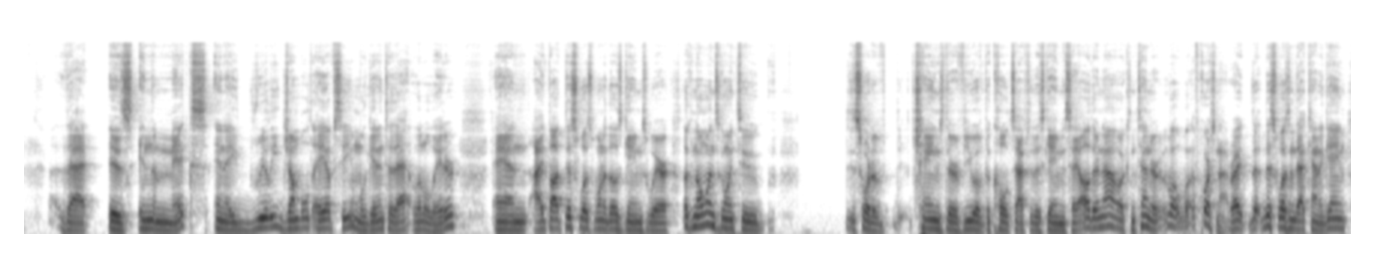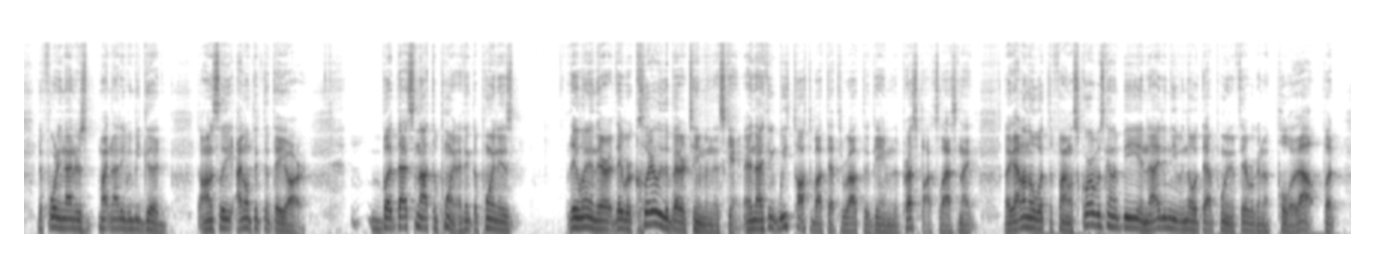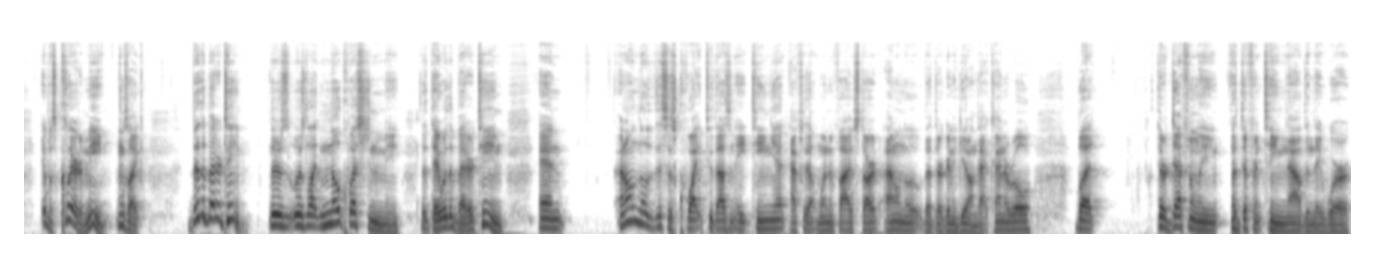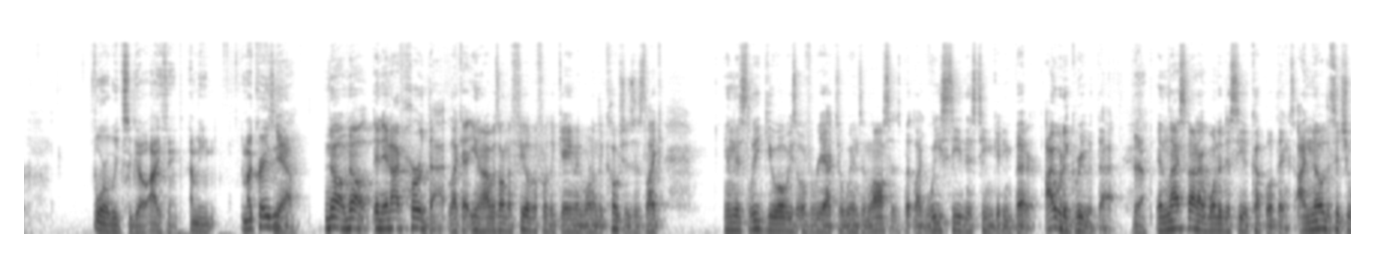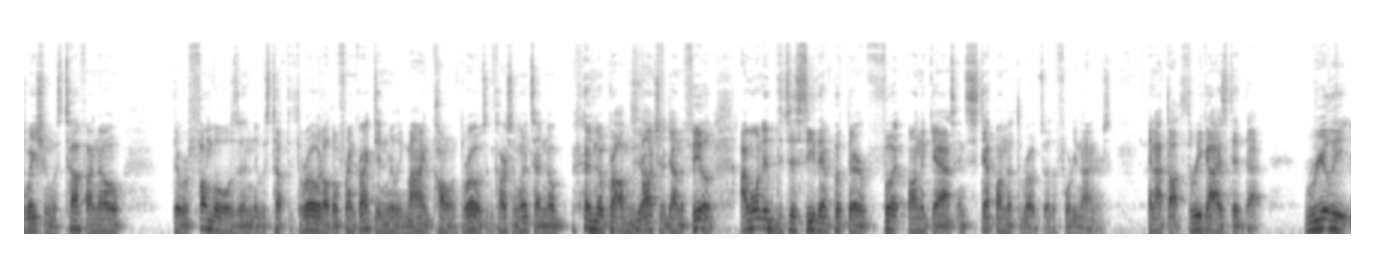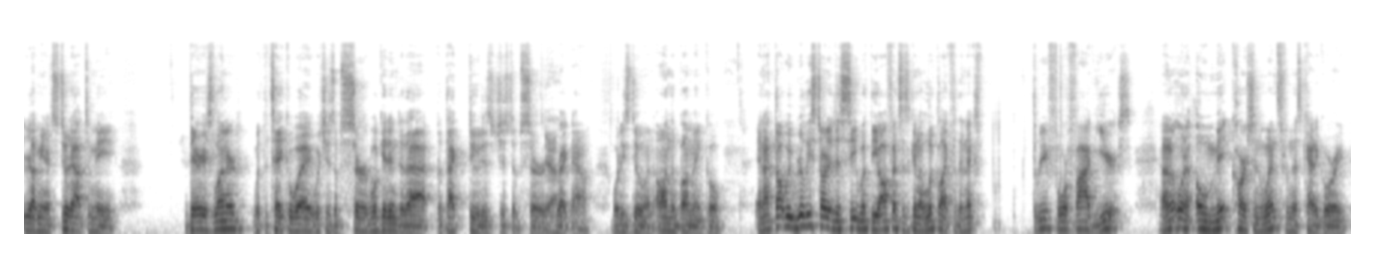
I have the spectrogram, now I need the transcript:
that is in the mix in a really jumbled AFC, and we'll get into that a little later. And I thought this was one of those games where look, no one's going to sort of change their view of the Colts after this game and say, oh, they're now a contender. Well, of course not, right? Th- this wasn't that kind of game. The 49ers might not even be good. Honestly, I don't think that they are. But that's not the point. I think the point is they went in there, they were clearly the better team in this game. And I think we talked about that throughout the game in the press box last night. Like, I don't know what the final score was going to be, and I didn't even know at that point if they were going to pull it out. But it was clear to me. It was like, they're the better team. There's was like no question to me that they were the better team. And I don't know that this is quite 2018 yet after that one and five start. I don't know that they're going to get on that kind of roll, but they're definitely a different team now than they were four weeks ago, I think. I mean, am I crazy? Yeah. No, no, and, and I've heard that. Like, you know, I was on the field before the game, and one of the coaches is like, in this league, you always overreact to wins and losses, but like we see this team getting better. I would agree with that. Yeah. And last night, I wanted to see a couple of things. I know the situation was tough. I know there were fumbles and it was tough to throw it. Although Frank Reich didn't really mind calling throws, and Carson Wentz had no had no problem launching it down the field. I wanted to see them put their foot on the gas and step on the throats of the 49ers. And I thought three guys did that. Really, I mean, it stood out to me. Darius Leonard with the takeaway, which is absurd. We'll get into that, but that dude is just absurd Yeah. right now. What he's doing on the bum ankle, and I thought we really started to see what the offense is going to look like for the next three, four, five years. And I don't want to omit Carson Wentz from this category,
